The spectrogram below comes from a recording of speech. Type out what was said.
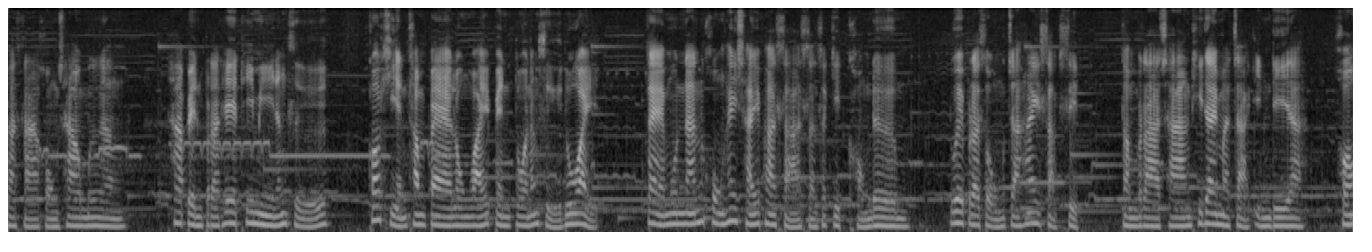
ภาษาของชาวเมือง ถ้าเป็นประเทศที่มีหนังสือ ก็เขียนคำแปลลงไว้เป็นตัวหนังสือด้วย แต่มูลนั้นคงให้ใช้ภาษาสันสกฤตของเดิม ด้วยประสงค์จะให้ศักดิ์สิทธิ์ตำราช้างที่ได้มาจากอินเดีย ของ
